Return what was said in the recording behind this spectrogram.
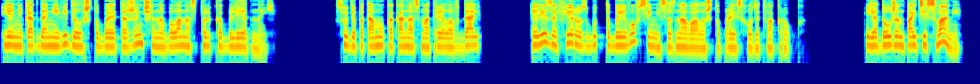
Я никогда не видел, чтобы эта женщина была настолько бледной. Судя по тому, как она смотрела вдаль, Элиза Ферус будто бы и вовсе не сознавала, что происходит вокруг. «Я должен пойти с вами».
